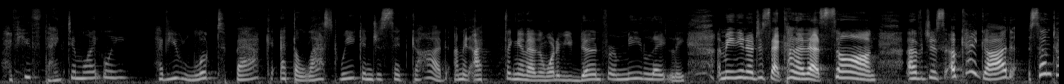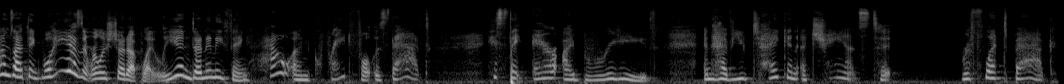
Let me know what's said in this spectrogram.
Have you thanked Him lately? Have you looked back at the last week and just said, God, I mean, I think of that, and what have you done for me lately? I mean, you know, just that kind of that song of just, okay, God, sometimes I think, well, he hasn't really showed up lately. He hasn't done anything. How ungrateful is that? He's the air I breathe. And have you taken a chance to reflect back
